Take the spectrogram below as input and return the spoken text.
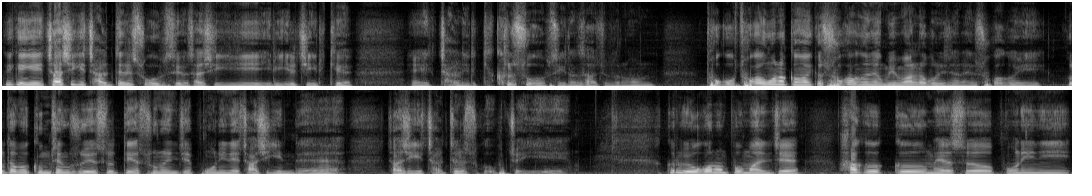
그러니까 이 자식이 잘 될 수가 없어요. 자식이 일찍 이렇게 예, 잘 이렇게 클 수가 없어요. 이런 사주들은 토국 토가 워낙 강하니까 수가 그냥 메말라 버리잖아요. 수가 거의 그러다 보면 금생수 했을 때 수는 이제 본인의 자식인데 자식이 잘 될 수가 없죠, 이게. 그리고 요거는 보면 이제 하급금 해서 본인이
